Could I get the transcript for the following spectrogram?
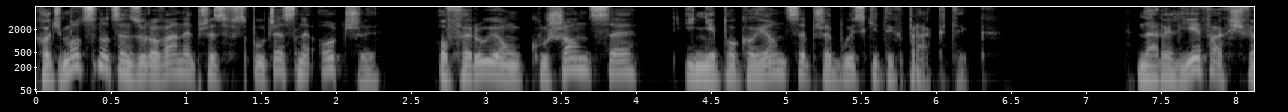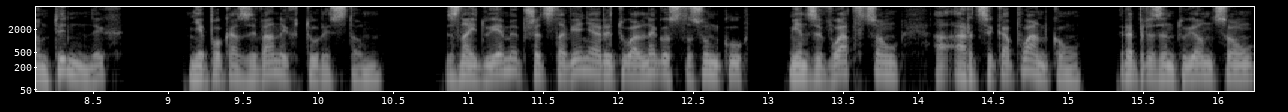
choć mocno cenzurowane przez współczesne oczy, oferują kuszące i niepokojące przebłyski tych praktyk. Na reliefach świątynnych, niepokazywanych turystom, znajdujemy przedstawienia rytualnego stosunku między władcą a arcykapłanką, reprezentującą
